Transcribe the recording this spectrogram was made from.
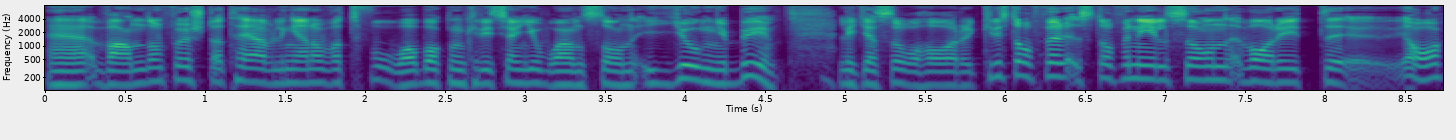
eh, vann de första tävlingarna och var tvåa bakom Christian Johansson i Ljungby. Likaså har Kristoffer Stoffer Nilsson varit, ja,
